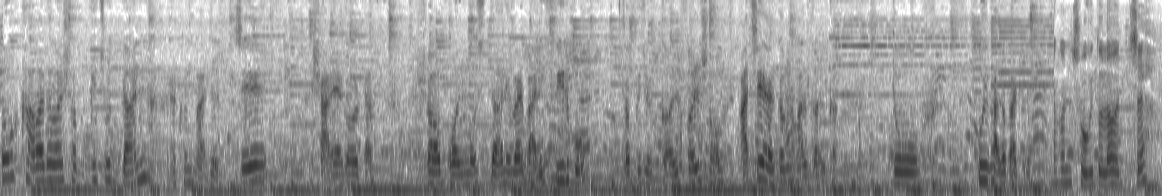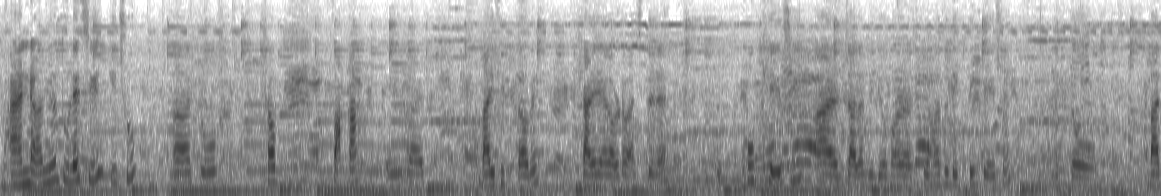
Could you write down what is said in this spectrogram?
তো খাওয়া দাওয়া সব কিছু ডান এখন বাজে হচ্ছে সাড়ে এগারোটা। সব অলমোস্ট ডান এবার বাড়ি ফিরবো। সব কিছু কল ফল সব আছে একদম হালকা হালকা। তো খুবই ভালো কাটবে এখন ছবি তোলা হচ্ছে। অ্যান্ড আমিও তুলেছি কিছু। তো সব ফাঁকা। এইবার বাড়ি ফিরতে হবে। সাড়ে এগারোটা বাজতে যায়। খুব খেয়েছি আর যা যা ভিডিও করার তোমরা তো দেখতেই পেয়েছ। তো বাদ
